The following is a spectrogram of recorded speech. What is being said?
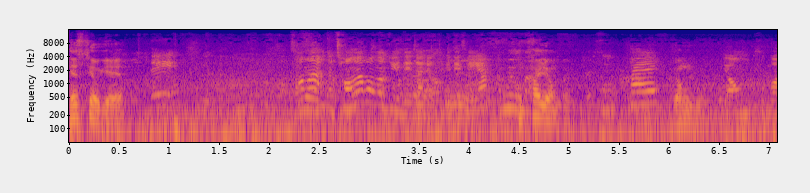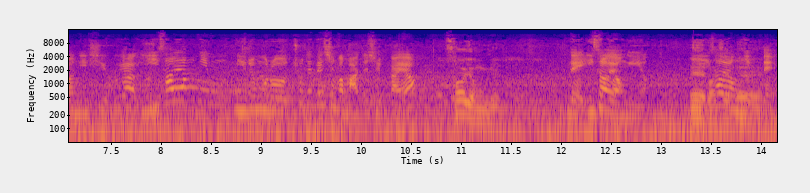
게스트 여기에요? 네. 성화, 전화번호 뒤에 네 자리 어떻게 되세요? 9809 9809 09 9번이시고요. 이서영님 이름으로 초대되신 거 맞으실까요? 서영민 네, 이서영이요. 네, 맞아요. 이서영님, 네. 네.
